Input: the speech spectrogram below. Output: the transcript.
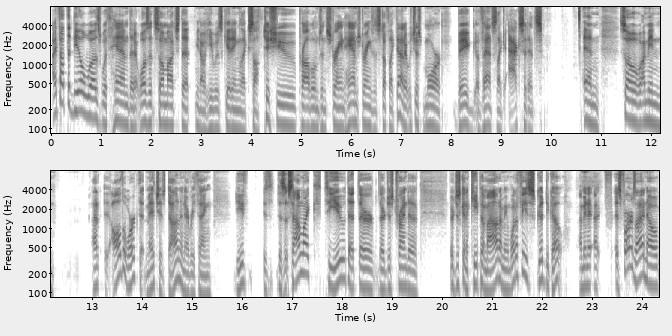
I thought the deal was with him that it wasn't so much that you know he was getting like soft tissue problems and strained hamstrings and stuff like that. It was just more big events like accidents, and so I mean, I, all the work that Mitch has done and everything. Do you is does it sound like to you that they're they're just trying to they're just going to keep him out? I mean, what if he's good to go? I mean, as far as I know,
